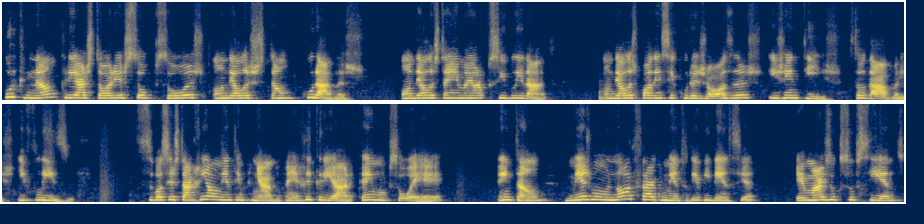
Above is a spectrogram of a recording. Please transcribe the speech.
por que não criar histórias sobre pessoas onde elas estão curadas, onde elas têm maior possibilidade, onde elas podem ser corajosas e gentis, saudáveis e felizes? se você está realmente empenhado em recriar quem uma pessoa é, então, mesmo o menor fragmento de evidência é mais do que suficiente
